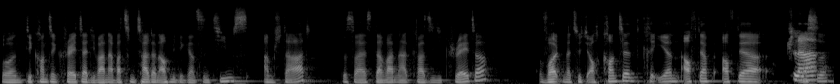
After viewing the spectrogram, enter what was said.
Und die Content Creator, die waren aber zum Teil dann auch mit den ganzen Teams am Start. Das heißt, da waren halt quasi die Creator, wollten natürlich auch Content kreieren auf der, auf der Klar. Messe.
